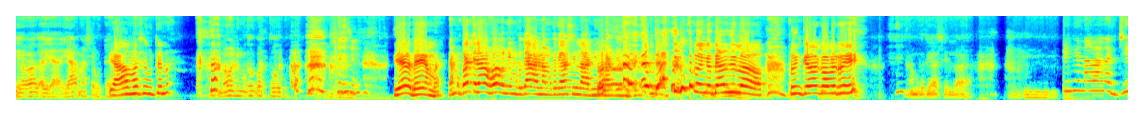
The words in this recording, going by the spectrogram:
ಯಾವಾಗ ಯಾವ ಮಾಸ ಹುಟ್ಟ ಯಾವ ಮಾಸಿ ಹುಟ್ಟೇನ ನೋ ನಿಮ್ಗೆ ಗೊತ್ತು. ಹೋಗು ಹೇಳ ಬೇಯಮ್ಮ ನಮ್ಗೆ ಗೊತ್ತಿಲ್ಲ ಹೋಗು ನಿಮ್ಗೆ ದ್ಯಾ ನಮ್ಗೆ ನೀವು ನಂಗೆ ದ್ಯಾಸಿಲ್ಲ ನಂಗೆ ಕೇಳಕ್ ಹೋಗ್ಬೇಡ್ರಿ. ನಮ್ಗೆ ದ್ಯಾಸ ಇಲ್ಲ. ಅವಾಗ ಅಜ್ಜಿ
